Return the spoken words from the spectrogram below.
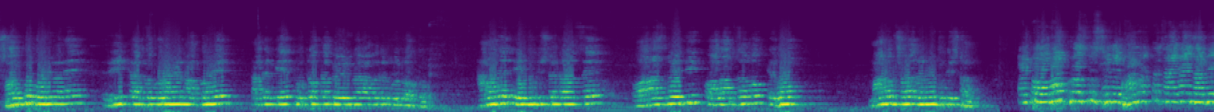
স্বল্প পরিমাণে ঋণ কার্যক্রমের মাধ্যমে তাদেরকে উদ্যোক্তা তৈরি করা আমাদের মূল লক্ষ্য। আমাদের এই প্রতিষ্ঠানটা হচ্ছে অরাজনৈতিক অলাভজনক এবং মানব সেবাধর্মী প্রতিষ্ঠান। একটা অভাবগ্রস্ত ছেলে ভালো একটা জায়গায় যাবে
